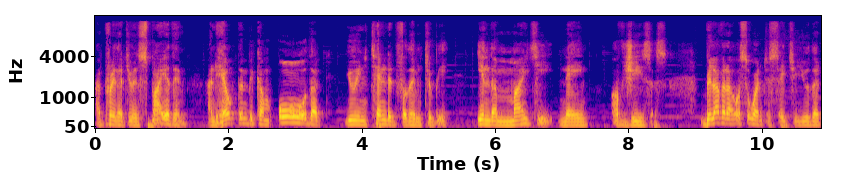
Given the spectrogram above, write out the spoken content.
I pray that you inspire them and help them become all that you intended for them to be. In the mighty name of Jesus. Beloved, I also want to say to you that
